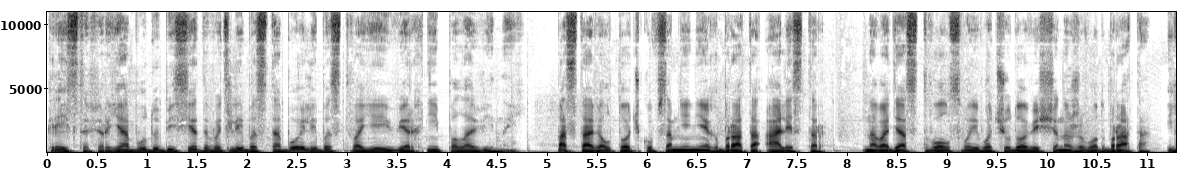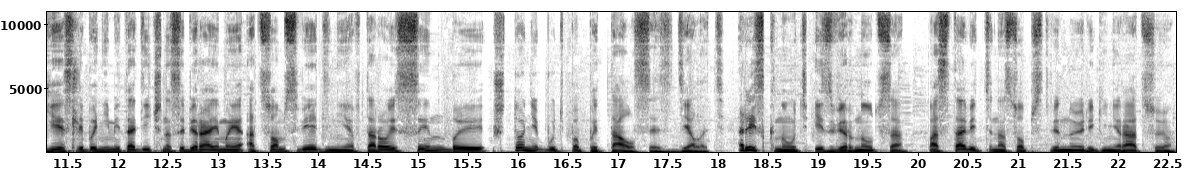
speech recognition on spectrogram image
«Кристофер, я буду беседовать либо с тобой, либо с твоей верхней половиной», поставил точку в сомнениях брата Алистер, наводя ствол своего чудовища на живот брата. Если бы не методично собираемые отцом сведения, второй сын бы что-нибудь попытался сделать. Рискнуть, извернуться, поставить на собственную регенерацию.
